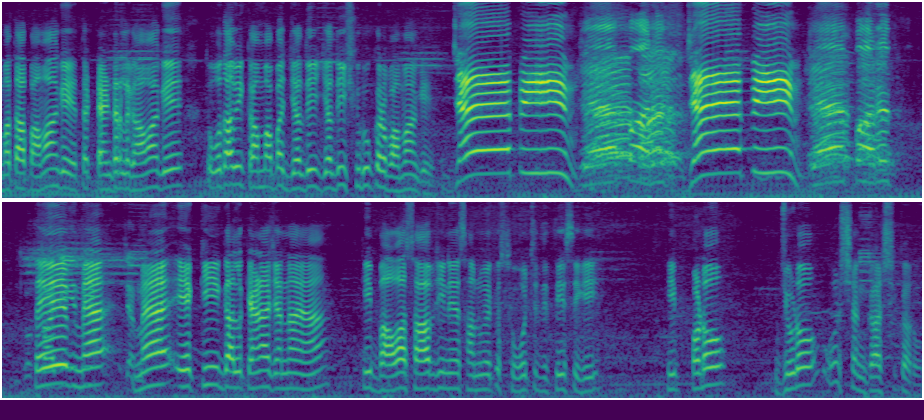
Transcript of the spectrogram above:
ਮਤਾ ਪਾਵਾਂਗੇ, ਤਾਂ ਟੈਂਡਰ ਲਗਾਵਾਂਗੇ, ਤੇ ਉਹਦਾ ਵੀ ਕੰਮ ਆਪਾਂ ਜਲਦੀ ਜਲਦੀ ਸ਼ੁਰੂ ਕਰਵਾਵਾਂਗੇ। ਜੈ ਭੀਮ ਜੈ ਭਾਰਤ ਜੈ ਭੀਮ ਜੈ ਭਾਰਤ ਤੇ ਮੈਂ ਮੈਂ ਇੱਕ ਹੀ ਗੱਲ ਕਹਿਣਾ ਚਾਹੁੰਦਾ ਆ ਕਿ ਬਾਬਾ ਸਾਹਿਬ ਜੀ ਨੇ ਸਾਨੂੰ ਇੱਕ ਸੋਚ ਦਿੱਤੀ ਸੀਗੀ ਕਿ ਪੜੋ ਜੁੜੋ ਔਰ ਸੰਘਰਸ਼ ਕਰੋ।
